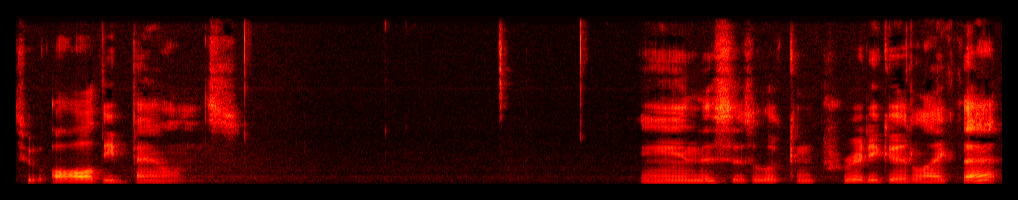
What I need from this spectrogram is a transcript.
to all the bounds. And this is looking pretty good like that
